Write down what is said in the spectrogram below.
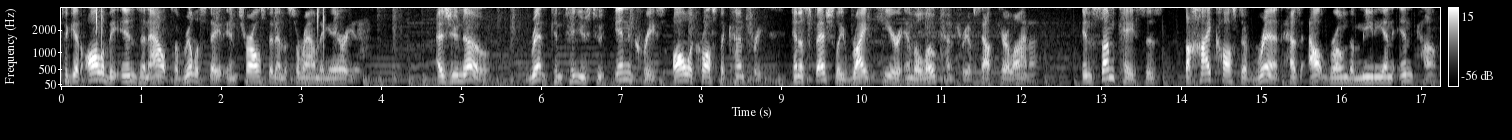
to get all of the ins and outs of real estate in Charleston and the surrounding areas. As you know, rent continues to increase all across the country and especially right here in the low country of South Carolina. In some cases, the high cost of rent has outgrown the median income.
